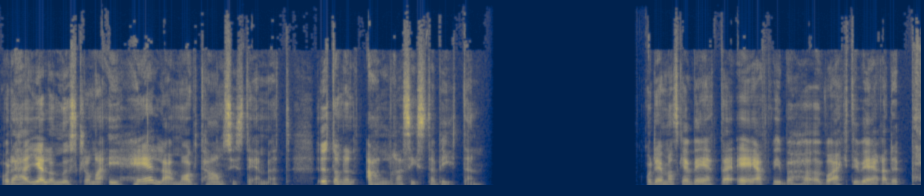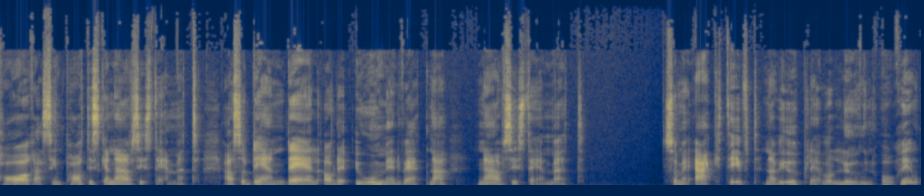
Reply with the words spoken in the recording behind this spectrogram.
Och det här gäller musklerna i hela mag-tarmsystemet, utom den allra sista biten. Och det man ska veta är att vi behöver aktivera det parasympatiska nervsystemet, alltså den del av det omedvetna nervsystemet som är aktivt när vi upplever lugn och ro.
